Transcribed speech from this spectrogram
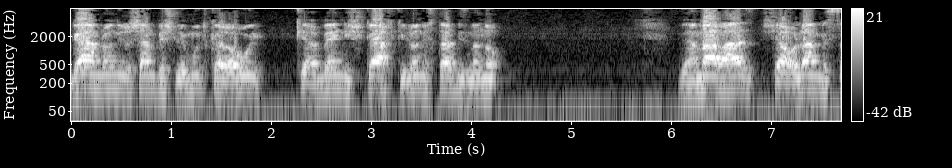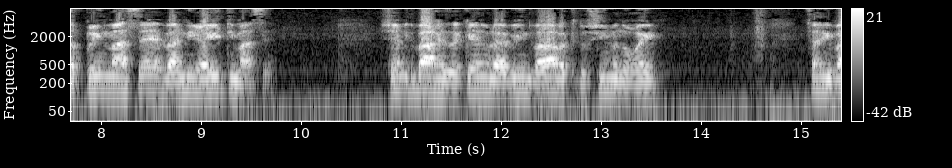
גם לא נרשם בשלמות כראוי, כי הרבה נשכח כי לא נכתב בזמנו. ואמר אז שהעולם מספרין מעשה ואני ראיתי מעשה. השם יתברך יזכנו להבין דבריו הקדושים הנוראים. צדיק ו'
